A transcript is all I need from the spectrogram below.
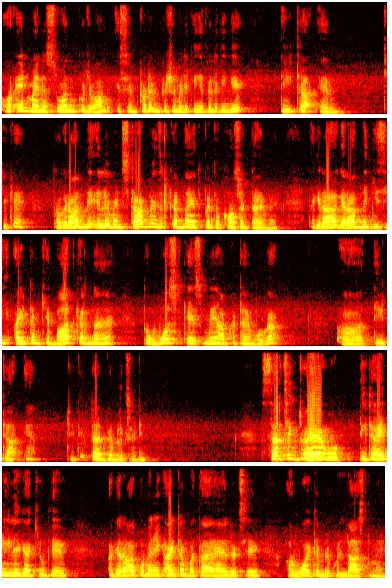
और एन माइनस वन को जब हम इस इंट्रोडक्ट नोटेशन में लिखेंगे तो लिखेंगे थीटा एन ठीक है? तो अगर आपने एलिमेंट स्टार्ट में इंसर्ट करना है तो फिर तो कॉन्स्टेंट टाइम है। लेकिन अगर आपने किसी आइटम के बाद करना है तो वर्स्ट केस में आपका टाइम होगा थीटा एन ठीक है? टाइम कम्प्लेक्सिटी सर्चिंग जो है, वो थीटा एन ही लेगा, क्योंकि अगर आपको मैंने एक आइटम बताया है लेट से और वो आइटम बिल्कुल लास्ट में है,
